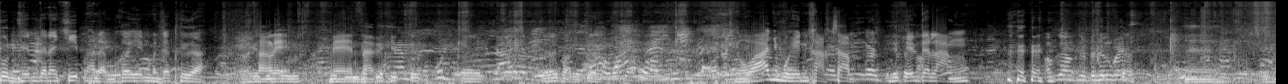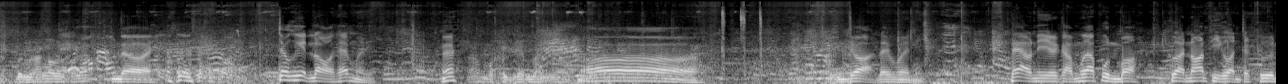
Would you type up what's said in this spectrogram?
คุณเห็นแต่ในคลิปหั่นแหละบ่เคยเห็นมันจักเทื่อครั้งแรกแม่นนะคิดเออได้บัตรเจ้าหนูว่ายังบ่เห็นขากซ้ำเห็นแต่หลัง เอาเครื่องขึ้นไปถึงไปเออบนหลังเอาเลยแล้วเลยเจ้าคือเฮ็ดหล่อแท้มื้อนี้ฮะมาขึ้นกันใหม่แล้วอ๋อยอดได้มื้อนี้แล้วนี่ก็เมื่อพุ่นบ่เพื่อนอนพี่ก่อนจะคืน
